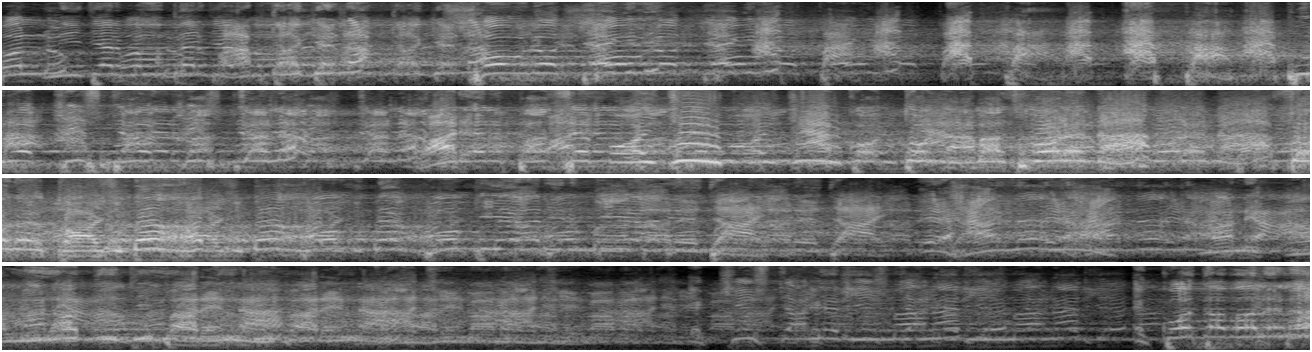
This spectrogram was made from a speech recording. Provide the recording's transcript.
বললু নিজের বাপের বাপ ডাকে না সৌর দেখলি। পুরো খ্রিস্টানের বাচ্চারা ঘরের পাশে মসজিদ এখন তো নামাজ পড়ে না আসরে দশ বার। মানে আল্লাহ দিতে পারে না। পারে না। খ্রিস্টানের কথা বলে না?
